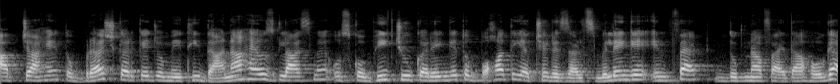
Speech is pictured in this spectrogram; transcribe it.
आप चाहें तो ब्रश करके जो मेथी दाना है उस ग्लास में, उसको भी चू करेंगे तो बहुत ही अच्छे रिजल्ट्स मिलेंगे। इनफैक्ट दुगना फ़ायदा होगा।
